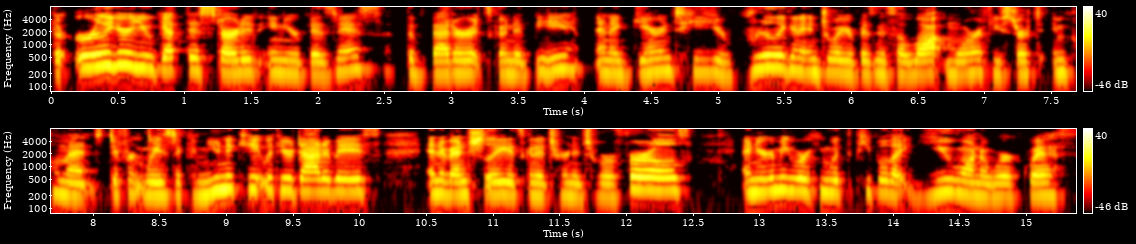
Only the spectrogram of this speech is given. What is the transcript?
the earlier you get this started in your business, the better it's going to be. And I guarantee you're really going to enjoy your business a lot more if you start to implement different ways to communicate with your database. And eventually it's going to turn into referrals. And you're going to be working with the people that you want to work with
